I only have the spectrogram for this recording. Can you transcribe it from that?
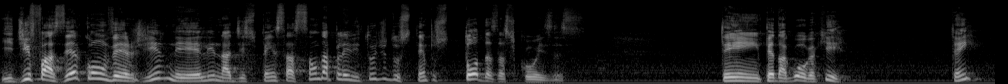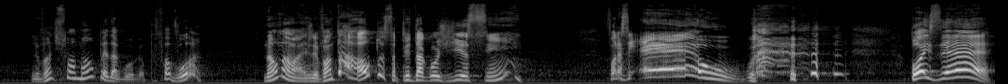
E de fazer convergir nele, na dispensação da plenitude dos tempos, todas as coisas. Tem pedagoga aqui? Tem? Levante sua mão, pedagoga, por favor. Não, mas levanta alto essa pedagogia assim. Fala assim, eu! pois é,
